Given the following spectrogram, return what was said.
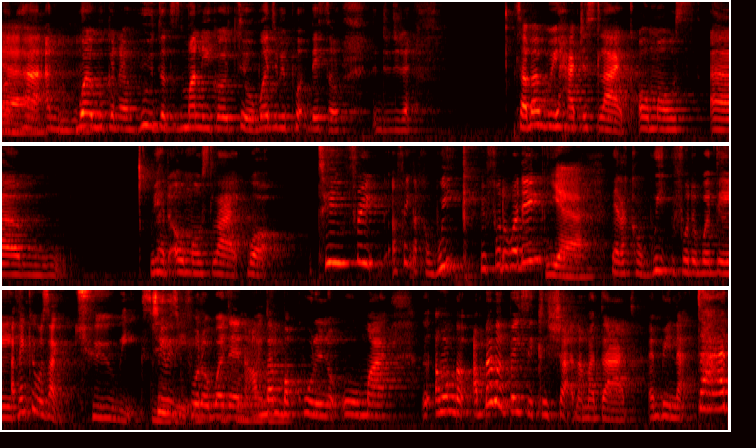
on her and Mhm. where we're gonna who does this money go to or where do we put this or da, da, da, da. so I remember we had just like almost um we had almost like what two three I think like a week before the wedding yeah. yeah like a week before the wedding I think it was like two weeks. two weeks before the wedding I remember calling all my I remember I remember basically shouting at my dad and being like dad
